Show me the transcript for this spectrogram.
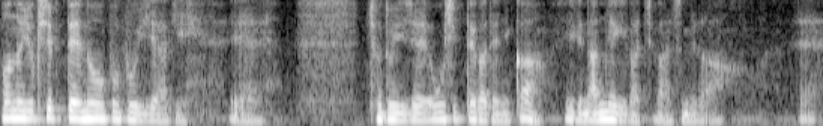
어느 60대 노부부 이야기. 예. 저도 이제 50대가 되니까 이게 남 얘기 같지가 않습니다. 예.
